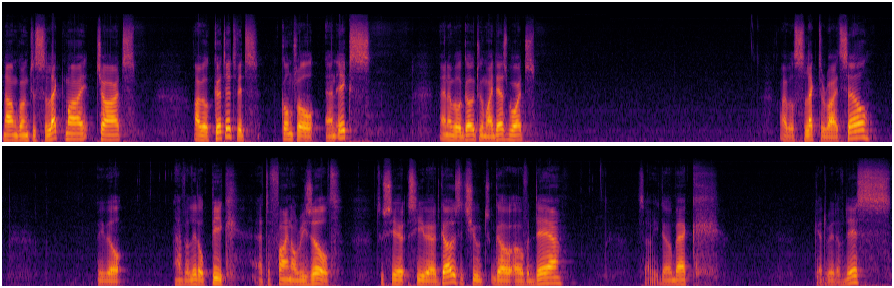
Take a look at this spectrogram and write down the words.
Now I'm going to select my chart. I will cut it with Ctrl and X and I will go to my dashboard. I will select the right cell. We will have a little peek at the final result to see, see where it goes. It should go over there. So we go back, get rid of this.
